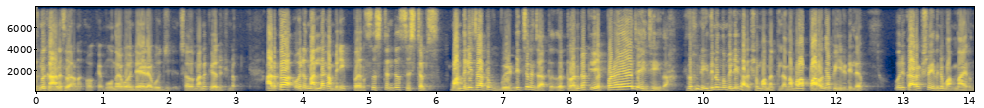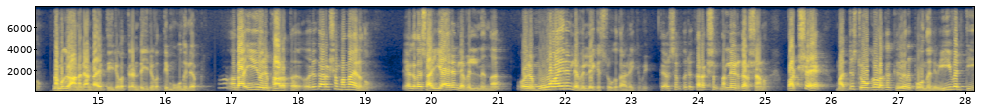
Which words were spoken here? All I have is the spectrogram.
എന്ന് കാണിച്ചതാണ്. ഓക്കെ മൂന്ന് പോയിന്റ് ഏഴ് പൂജ്യം ശതമാനം കയറിയിട്ടുണ്ട് അടുത്ത ഒരു നല്ല company persistent systems monthly chart വെടിച്ചിലും ചാർട്ട്. ഇത് ട്രെൻഡൊക്കെ എപ്പോഴേ ചേഞ്ച് ചെയ്താ? ഇതൊന്നും ഇതിനൊന്നും വലിയ കറക്ഷൻ വന്നിട്ടില്ല. നമ്മൾ ആ പറഞ്ഞ പീരീഡിൽ ഒരു കറക്ഷൻ ഇതിന് വന്നായിരുന്നു. നമുക്ക് കാണാം രണ്ടായിരത്തി ഇരുപത്തിരണ്ട് ഇരുപത്തി മൂന്നിൽ അതാ ഈ ഒരു ഭാഗത്ത് ഒരു കറക്ഷൻ വന്നായിരുന്നു. ഏകദേശം അയ്യായിരം ലെവലിൽ നിന്ന് ഒരു മൂവായിരം ലെവലിലേക്ക് സ്റ്റോക്ക് താഴേക്ക് പോയി. അത്യാവശ്യം ഒരു കറക്ഷൻ നല്ലൊരു കറക്ഷനാണ് പക്ഷേ മറ്റ് സ്റ്റോക്കുകളൊക്കെ കയറി പോകുന്നതിന് ഈവൻ ടി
